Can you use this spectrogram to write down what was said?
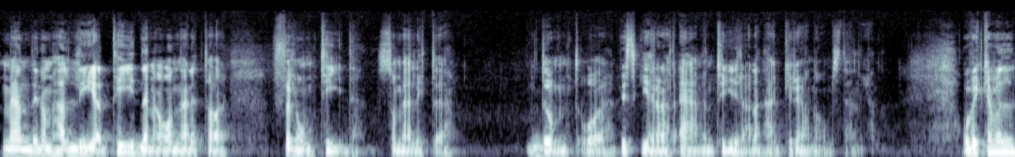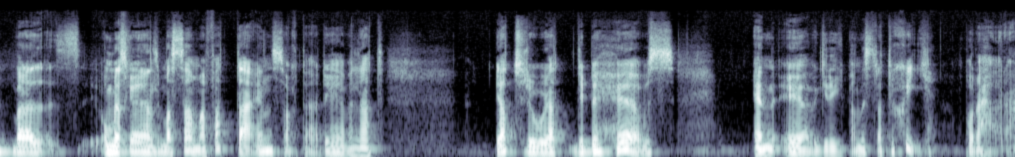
men det är de här ledtiderna och när det tar för lång tid som är lite dumt och riskerar att äventyra den här gröna omställningen. Och vi kan väl bara, om jag ska egentligen bara sammanfatta en sak där, det är väl att jag tror att det behövs en övergripande strategi på det här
